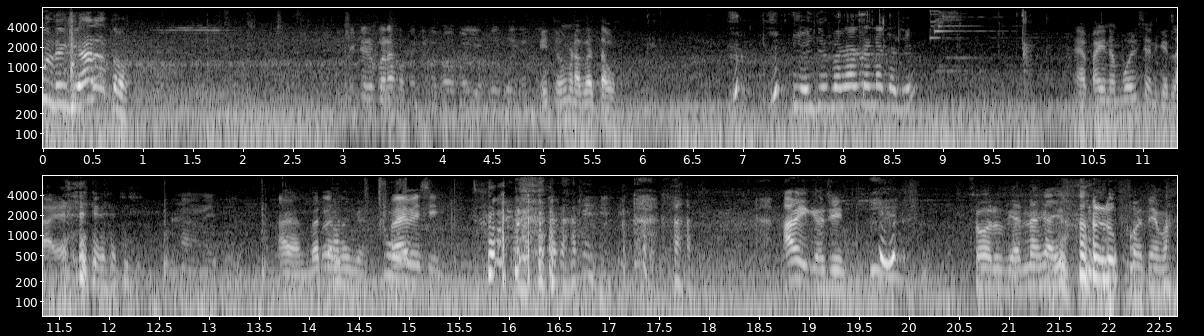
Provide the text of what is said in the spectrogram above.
ભૂલ થઈ ગયા યાર એ તો હમણાં બતાવું. એ જે દગા કરી નાખે છે. એ ભાઈ ને બોલશે ને કેટલા એ પ્રાઇવેસી આવી ગયો છે સો રૂપિયા નખાયું લુખો તેમાં.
